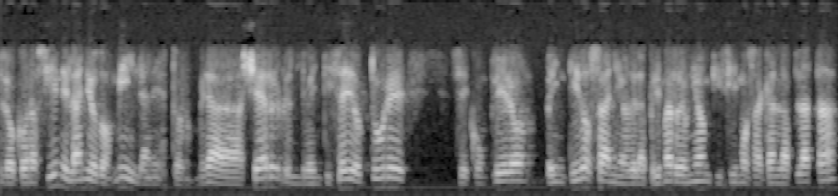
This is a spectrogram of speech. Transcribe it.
lo conocí en el año 2000 a. Mira, ayer, el 26 de octubre, se cumplieron 22 años de la primera reunión que hicimos acá en La Plata,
